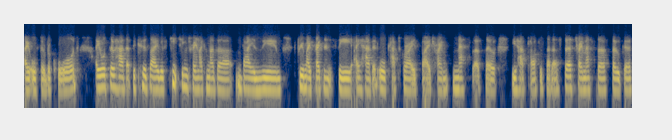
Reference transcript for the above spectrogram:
I also record. I also had that because I was teaching Train Like a Mother via Zoom through my pregnancy, I have it all categorized by trimester. So you have classes that are first trimester focus,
